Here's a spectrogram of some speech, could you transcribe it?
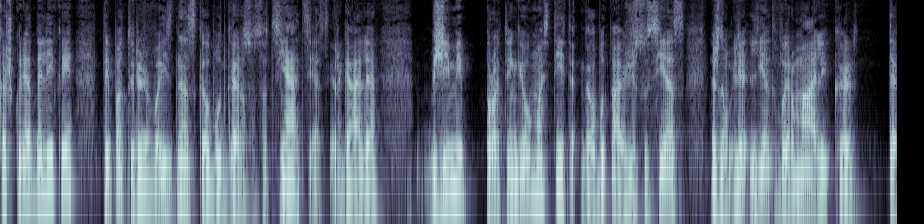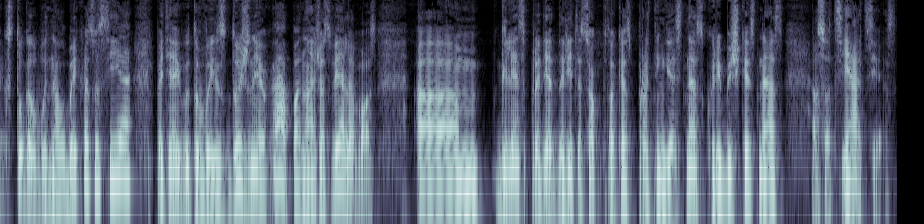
kažkurie dalykai, taip pat turi ir vaizdinės, galbūt garso asociacijas ir gali žymiai protingiau mąstyti. Galbūt, pavyzdžiui, susijęs, nežinau, Lietuvą ir Malį, tekstu galbūt nelabai kas susiję, bet jeigu tu vaizdu žinai, jog, a, panašios vėliavos, um, galėsi pradėti daryti tiesiog tokias protingesnės, kūrybiškesnės asociacijas.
